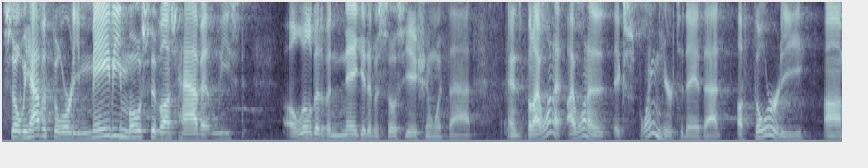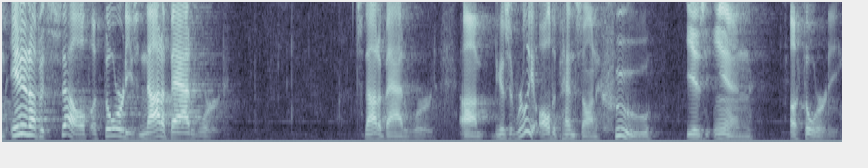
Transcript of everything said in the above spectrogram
So we have authority. Maybe most of us have at least a little bit of a negative association with that. And, but I want to I want to explain here today that authority, um, in and of itself, authority is not a bad word. It's not a bad word um, because it really all depends on who is in authority.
